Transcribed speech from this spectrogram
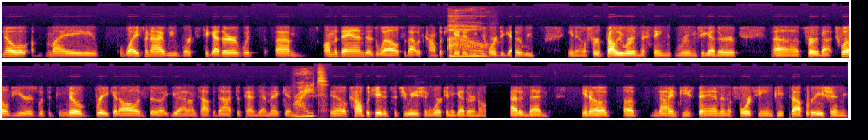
you know, my wife and I we worked together with um, on the band as well, so that was complicated. Oh. We toured together. We, you know, for probably were in the same room together uh, for about 12 years with no break at all. And so you add on top of that the pandemic and Right. you know, complicated situation working together and all that. And then, you know, a, a nine piece band and a 14 piece operation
